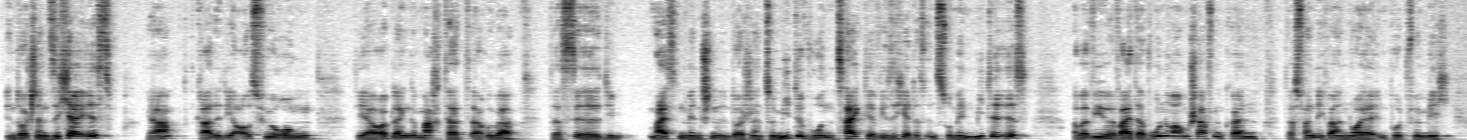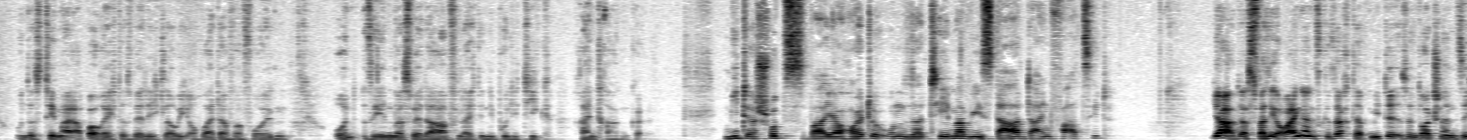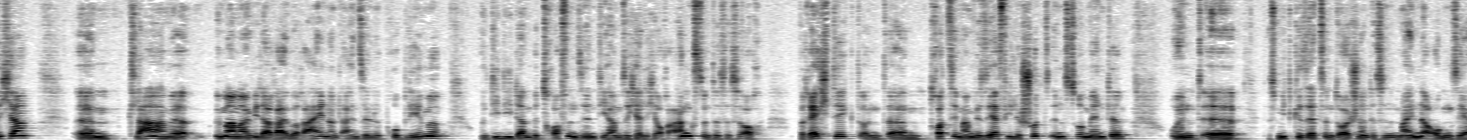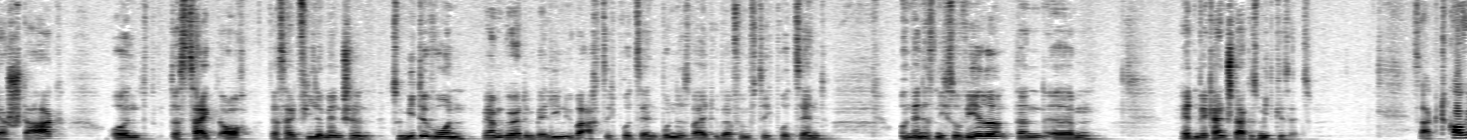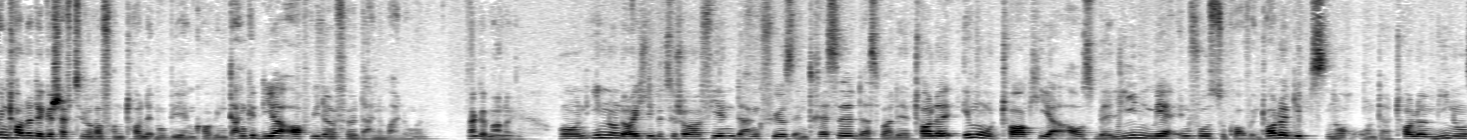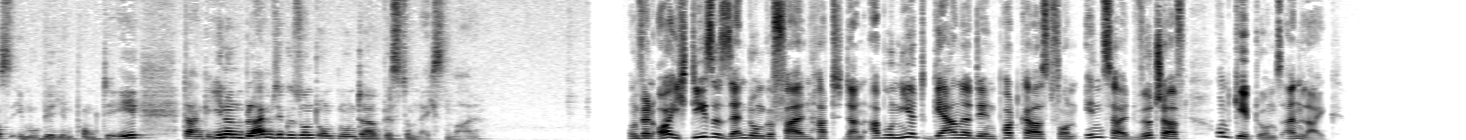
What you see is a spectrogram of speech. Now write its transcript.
in Deutschland sicher ist. Ja, gerade die Ausführungen die Herr Häublein gemacht hat, darüber, dass äh, die meisten Menschen in Deutschland zur Miete wohnen, zeigt ja, wie sicher das Instrument Miete ist. Aber wie wir weiter Wohnraum schaffen können, das fand ich war ein neuer Input für mich. Und das Thema Abbaurecht, das werde ich, glaube ich, auch weiter verfolgen und sehen, was wir da vielleicht in die Politik reintragen können. Mieterschutz war ja heute unser Thema. Wie ist da dein Fazit? Ja, das, was ich auch eingangs gesagt habe, Miete ist in Deutschland sicher. Ähm, klar haben wir immer mal wieder Reibereien und einzelne Probleme. Und die, die dann betroffen sind, die haben sicherlich auch Angst. Und das ist auch berechtigt. Und ähm, trotzdem haben wir sehr viele Schutzinstrumente. Und äh, das Mietgesetz in Deutschland ist in meinen Augen sehr stark. Und das zeigt auch, dass halt viele Menschen zur Miete wohnen. Wir haben gehört, in Berlin über 80 Prozent, bundesweit über 50 Prozent. Und wenn es nicht so wäre, dann ähm, hätten wir kein starkes Mietgesetz sagt Corwin Tolle, der Geschäftsführer von Tolle Immobilien. Corwin, danke dir auch wieder für deine Meinungen. Danke, Manuel. Und Ihnen und euch, liebe Zuschauer, vielen Dank fürs Interesse. Das war der tolle Immo-Talk hier aus Berlin. Mehr Infos zu Corwin Tolle gibt es noch unter tolle-immobilien.de. Danke Ihnen, bleiben Sie gesund und munter. Bis zum nächsten Mal. Und wenn euch diese Sendung gefallen hat, dann abonniert gerne den Podcast von Inside Wirtschaft und gebt uns ein Like.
